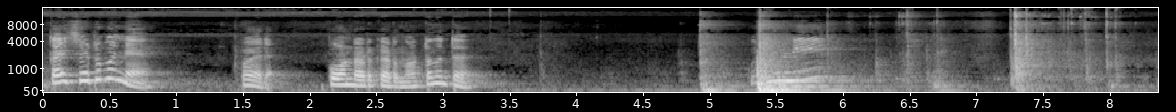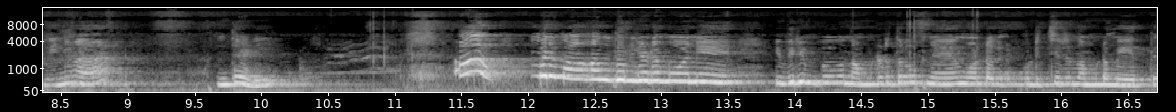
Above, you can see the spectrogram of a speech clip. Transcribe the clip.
കഴിച്ചോട്ട് പിന്നെ? പോരാ പോണ്ട അവിടെ കിടന്നോട്ടെ എന്നിട്ട് കുഞ്ഞുമണി നിങ്ങ എന്താടി? ആ ഒരു നമ്മുടെ അടുത്തുള്ള സ്നേഹം കൊണ്ട് അങ്ങനെ പിടിച്ചിട്ട് നമ്മുടെ മേത്ത്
